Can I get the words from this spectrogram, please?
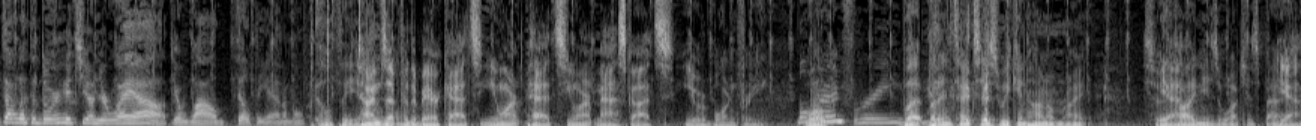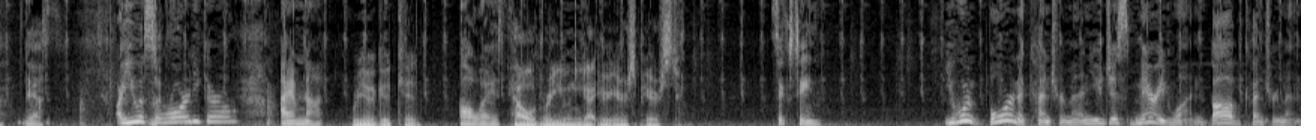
Don't let the door hit you on your way out, you wild, filthy animal. Filthy. Time's animal. up for the Bearcats. You aren't pets. You aren't mascots. You were born free. Born Well, free. But but in Texas we can hunt them, right? So Yeah. he probably needs to watch his back. Yeah. yes. Are you a sorority girl? I am not. Were you a good kid? Always. How old were you when you got your ears pierced? 16. You weren't born a countryman, you just married one, Bob Countryman.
